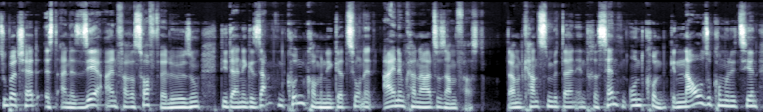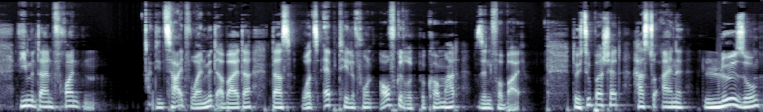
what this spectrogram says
Superchat ist eine sehr einfache Softwarelösung, die deine gesamten Kundenkommunikation in einem Kanal zusammenfasst. Damit kannst du mit deinen Interessenten und Kunden genauso kommunizieren wie mit deinen Freunden. Die Zeit, wo ein Mitarbeiter das WhatsApp-Telefon aufgedrückt bekommen hat, sind vorbei. Durch Superchat hast du eine Lösung,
